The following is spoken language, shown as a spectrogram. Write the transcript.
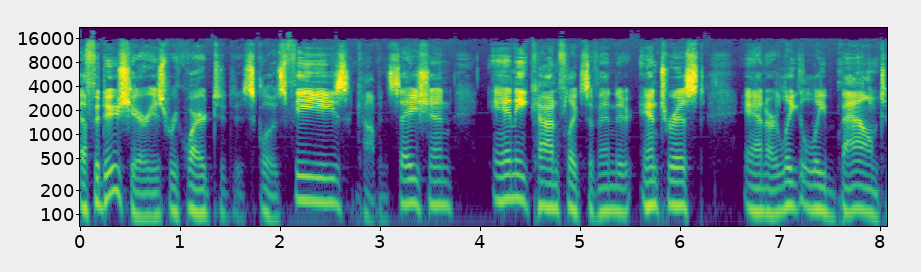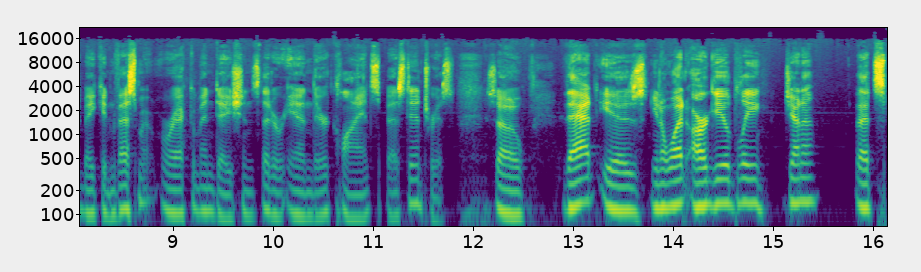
a fiduciary is required to disclose fees, compensation, any conflicts of interest, and are legally bound to make investment recommendations that are in their client's best interest. So that is, you know what? Arguably, Jenna, that's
